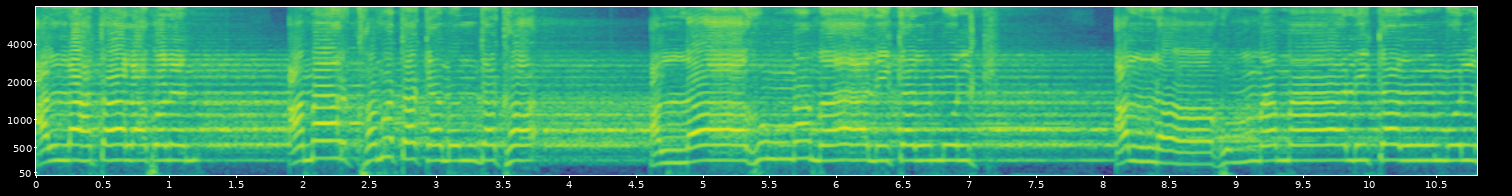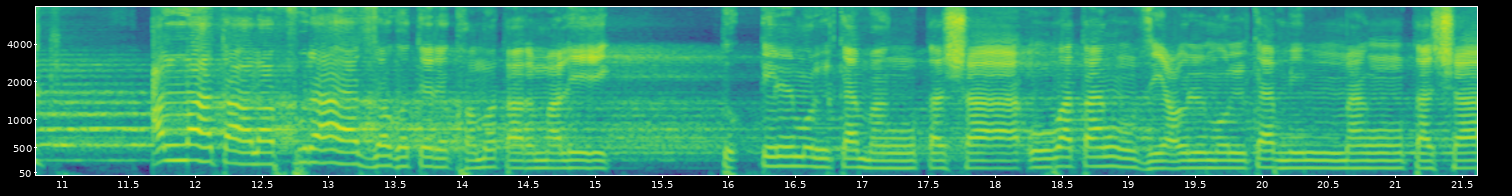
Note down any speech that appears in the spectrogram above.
আল্লাহ তাআলা বলেন, আমার ক্ষমতা কেমন দেখো? আল্লাহুম্মা মালিকাল মুলক, আল্লাহুম্মা মালিকাল মুলক। আল্লাহ তালা পুরা জগতের ক্ষমতার মালিক। তুতিল মুলকা মাং তাশা ওয়া তানজিউল মুলকা মিম্মাং তাশা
